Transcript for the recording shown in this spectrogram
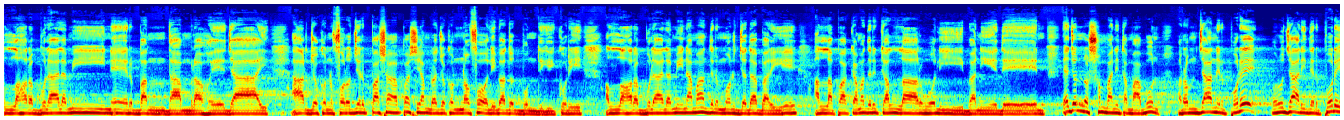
আল্লাহ রব্বুল আলমিনের বান্দা আমরা হয়ে যাই। আর যখন ফরজের পাশাপাশি আমরা যখন নফল ইবাদত বন্দিগি করি, আল্লাহ রব্বুল আলমিন আমাদের মর্যাদা বাড়িয়ে আল্লাহ পাক আমাদেরকে আল্লাহর ওলি বানিয়ে দেন। এজন্য সম্মানিতা মা বোন, রমজানের পরে রোজার ঈদের পরে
